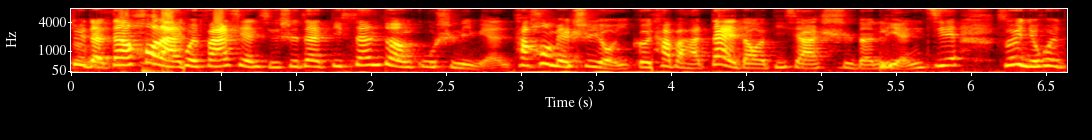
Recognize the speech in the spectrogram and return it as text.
对的。但后来会发现，其实，在第三段故事里面，他后面是有一个他把他带到地下室的。连接，所以你就会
